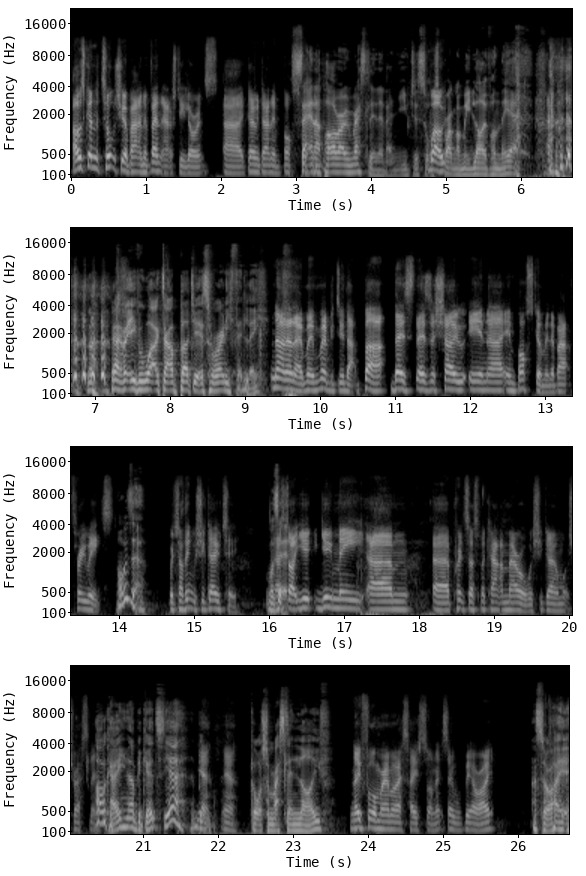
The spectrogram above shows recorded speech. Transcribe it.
I was going to talk to you about an event actually, Lawrence, uh, going down in Boston. Setting up our own wrestling event. You've just sort of Well- sprung on me live on the air. we haven't even worked out budgets already, fiddly. No, no, no. may- Maybe do that. But there's there's a show in uh, in Boscombe in about three weeks, Oh, is there? which I think we should go to. Was Uh, it's it? like you, you, me, um, uh, Princess Macat and Meryl. we should go and watch wrestling. Okay, that'd be good. Yeah. be- yeah, yeah. Go watch some wrestling live. No former MOS hosts on it, so we'll be all right. That's all right.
